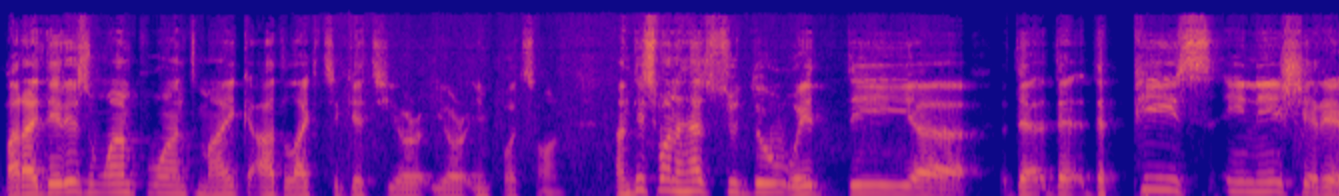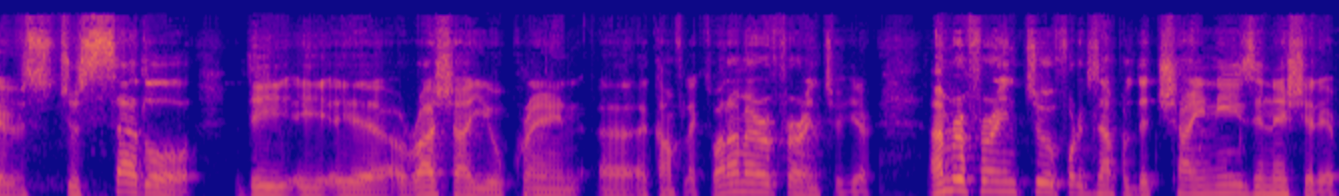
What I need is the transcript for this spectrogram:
But I, there is one point, Mike, I'd like to get your your inputs on, and this one has to do with the uh, the, the, the peace initiatives to settle the uh, Russia-Ukraine uh, conflict. What am I referring to here? I'm referring to, for example, the Chinese initiative.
